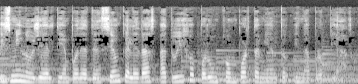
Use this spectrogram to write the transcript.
Disminuye el tiempo de atención que le das a tu hijo por un comportamiento inapropiado.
